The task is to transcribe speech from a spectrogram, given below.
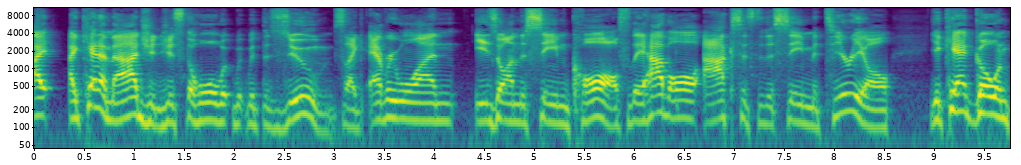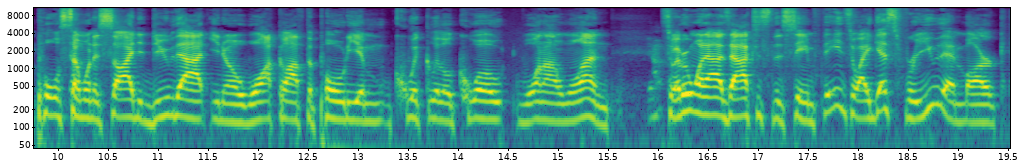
i i can't imagine just the whole with, with the zooms like everyone is on the same call so they have all access to the same material you can't go and pull someone aside to do that you know walk off the podium quick little quote one on one so everyone has access to the same thing. So I guess for you then, Mark,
